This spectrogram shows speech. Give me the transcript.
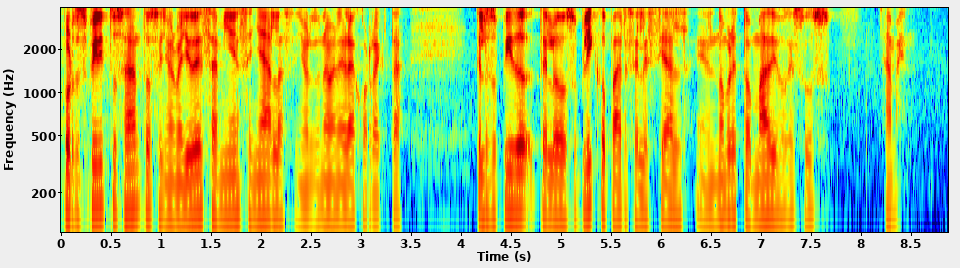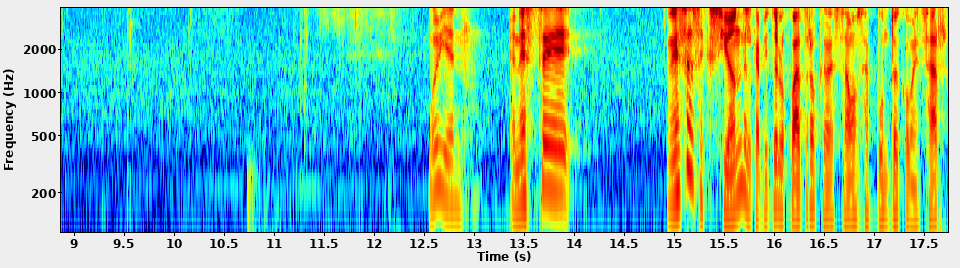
por tu Espíritu Santo, Señor, me ayudes a mí a enseñarla, Señor, de una manera correcta. Te lo, supido, te lo suplico, Padre Celestial, en el nombre de Tomás, Hijo Jesús. Amén. Muy bien. En, este, en esta sección del capítulo 4 que estamos a punto de comenzar,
